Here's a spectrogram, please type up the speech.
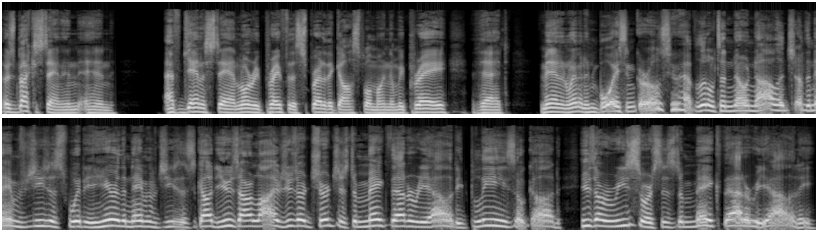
Uzbekistan and, and Afghanistan. Lord, we pray for the spread of the gospel among them. We pray that men and women and boys and girls who have little to no knowledge of the name of Jesus would hear the name of Jesus. God, use our lives, use our churches to make that a reality. Please, oh God, use our resources to make that a reality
